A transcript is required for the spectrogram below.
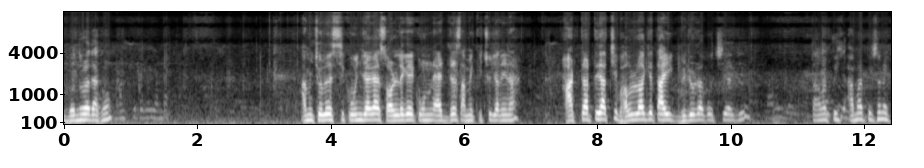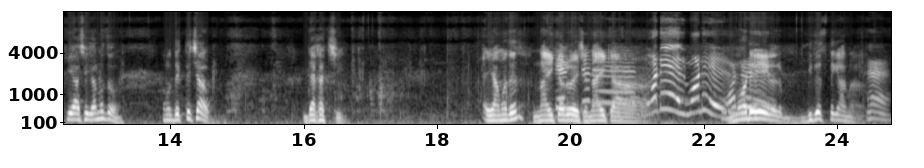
বন্ধুরা দেখো। আমি চলে এসেছি কোন জায়গায় সল্টলেকে কোন অ্যাড্রেস আমি কিছু জানি না। হাঁটতে হাঁটতে যাচ্ছি ভালো লাগছে তাই ভিডিওটা করছি আর কি। তা আমার পিছ- আমার পিছনে কে আছে জানো তো? তোমরা দেখতে চাও? দেখাচ্ছি। এই আমাদের নায়িকা রয়েছে নায়িকা। মডেল মডেল মডেল বিদেশ থেকে আনা। হ্যাঁ।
